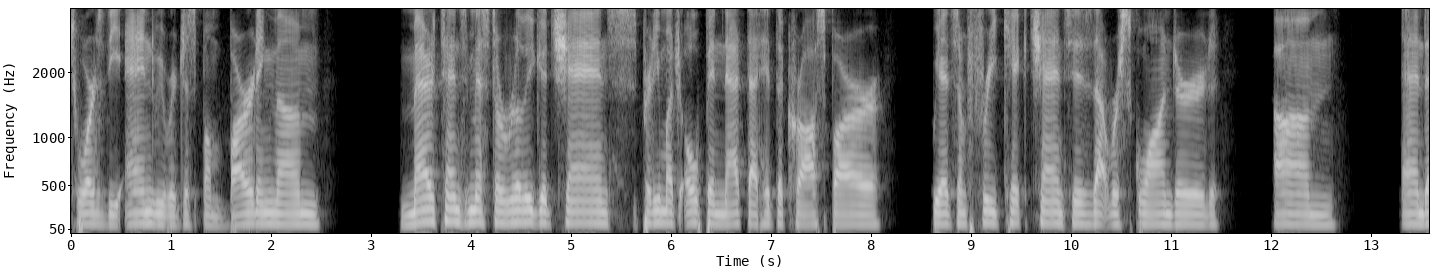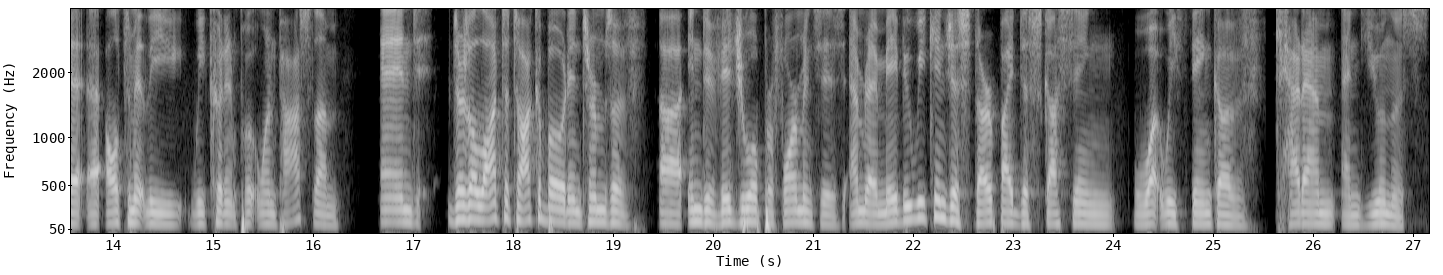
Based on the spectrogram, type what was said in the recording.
Towards the end, we were just bombarding them. Mertens missed a really good chance, pretty much open net that hit the crossbar. We had some free kick chances that were squandered. Um, and uh, ultimately, we couldn't put one past them. And there's a lot to talk about in terms of uh, individual performances. Emre, maybe we can just start by discussing what we think of Kerem and Yunus.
